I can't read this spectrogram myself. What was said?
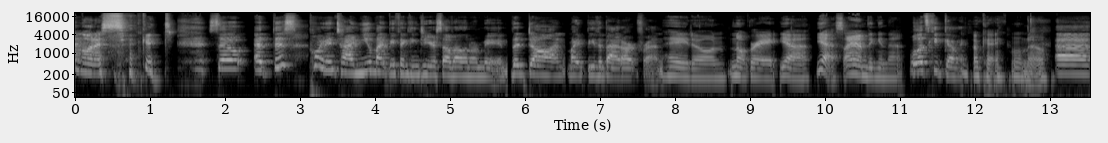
Hang on a second. so at this point in time, you might be thinking to yourself, Eleanor Main, that Dawn might be the bad art friend. Hey, Dawn. Not great. Yeah. Yes, I am thinking that. Well, let's keep going. Okay. Oh no. Uh,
